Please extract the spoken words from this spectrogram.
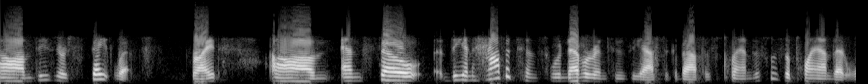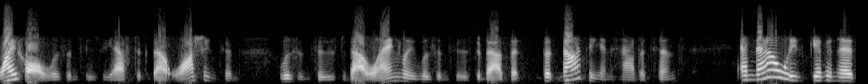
Um, these are statelets, right? Um, and so the inhabitants were never enthusiastic about this plan. This was a plan that Whitehall was enthusiastic about, Washington was enthused about, Langley was enthused about, but but not the inhabitants. And now we've given it,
